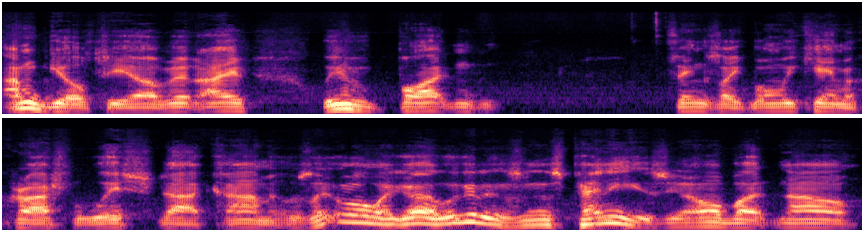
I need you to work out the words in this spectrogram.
I'm guilty of it. I we've bought things like when we came across wish.com, it was like, oh my God, look at this. And it's pennies, you know, but now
